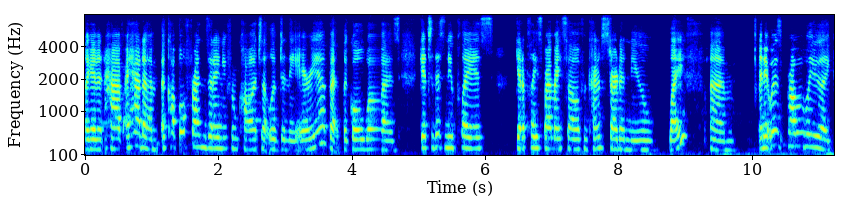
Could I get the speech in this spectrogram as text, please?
Like I didn't have, I had um, a couple friends that I knew from college that lived in the area, but the goal was get to this new place, get a place by myself, and kind of start a new life. Um, and it was probably like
